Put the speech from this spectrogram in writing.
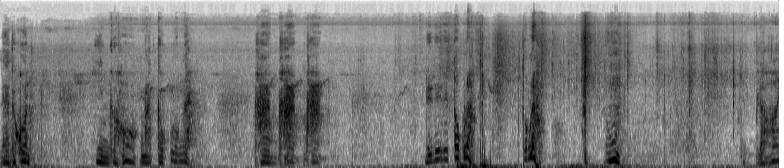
แล้วทุกคนยิงกระหอกนะตกลงนะข้างข้างข้างเดี๋ยวเดี๋ยวตกแล้ว ตกแล้วอืมเรียบร้อย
